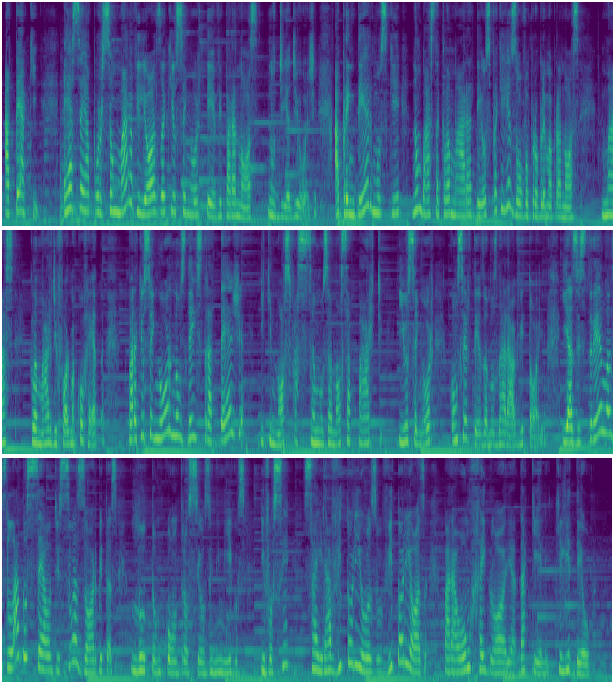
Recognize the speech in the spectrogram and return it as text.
Até aqui, essa é a porção maravilhosa que o Senhor teve para nós no dia de hoje. Aprendermos que não basta clamar a Deus para que resolva o problema para nós, mas clamar de forma correta, para que o Senhor nos dê estratégia e que nós façamos a nossa parte. E o Senhor com certeza nos dará a vitória. E as estrelas lá do céu de suas órbitas lutam contra os seus inimigos. E você sairá vitorioso, vitoriosa, para a honra e glória daquele que lhe deu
